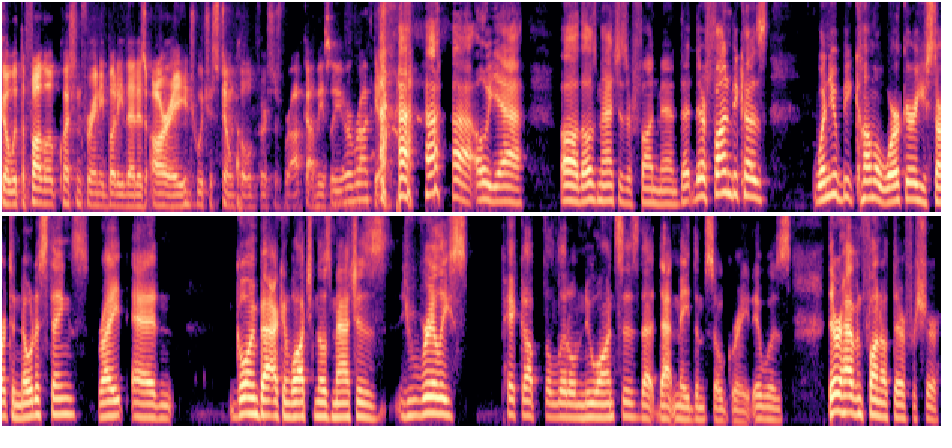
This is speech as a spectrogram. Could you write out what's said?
go with the follow up question for anybody that is our age, which is Stone Cold versus Rock. Obviously, you're a Rock oh yeah. Oh, those matches are fun, man. They're, they're fun because when you become a worker, you start to notice things, right? And going back and watching those matches, you really pick up the little nuances that that made them so great. It was they were having fun out there for sure.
